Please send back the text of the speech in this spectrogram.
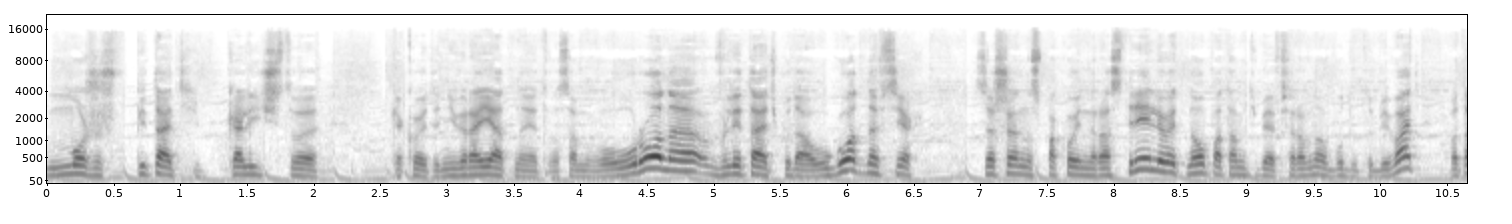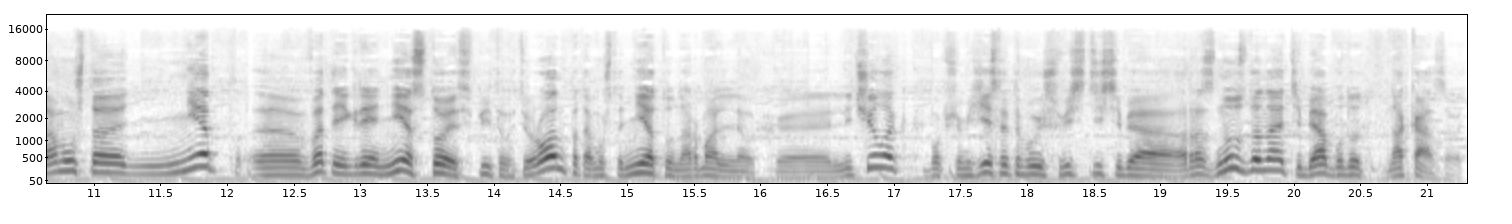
можешь впитать количество какое-то невероятное этого самого урона, влетать куда угодно всех, совершенно спокойно расстреливать, но потом тебя все равно будут убивать, потому что нет, э, в этой игре не стоит впитывать урон, потому что нету нормальных э, лечилок. В общем, если ты будешь вести себя разнузданно, тебя будут наказывать,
